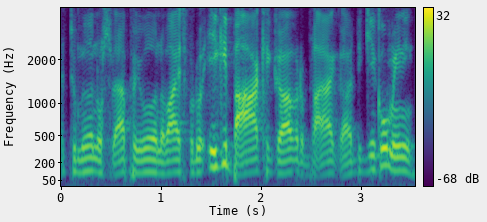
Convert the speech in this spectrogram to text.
at du møder nogle svære perioder undervejs, hvor du ikke bare kan gøre, hvad du plejer at gøre. Det giver god mening.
